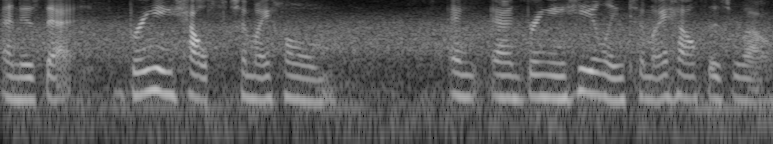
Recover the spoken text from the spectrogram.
And is that bringing health to my home and, and bringing healing to my health as well?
